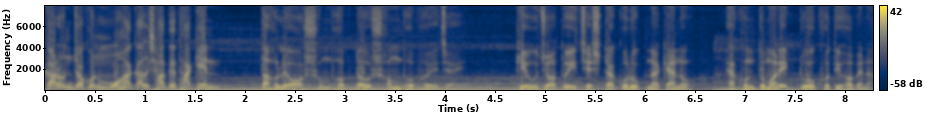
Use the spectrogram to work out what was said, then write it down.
কারণ যখন মহাকাল সাথে থাকেন তাহলে অসম্ভবটাও সম্ভব হয়ে যায়। কেউ যতই চেষ্টা করুক না কেন, এখন তোমার একটুও ক্ষতি হবে না।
